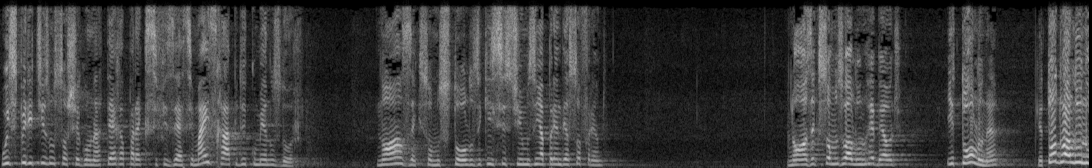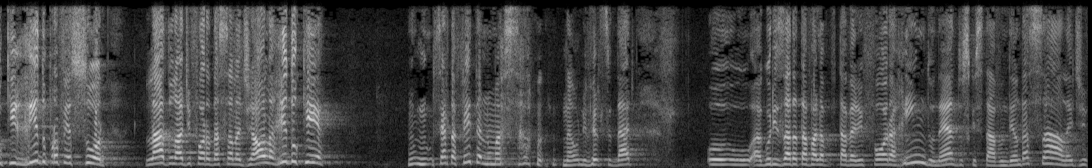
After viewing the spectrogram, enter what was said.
O Espiritismo só chegou na Terra para que se fizesse mais rápido e com menos dor. Nós é que somos tolos e que insistimos em aprender sofrendo. Nós é que somos o aluno rebelde. E tolo, né? Porque todo aluno que ri do professor lá do lado de fora da sala de aula, ri do quê? Certa feita, numa sala na universidade, o, a gurizada estava ali fora rindo, né, dos que estavam dentro da sala. De...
